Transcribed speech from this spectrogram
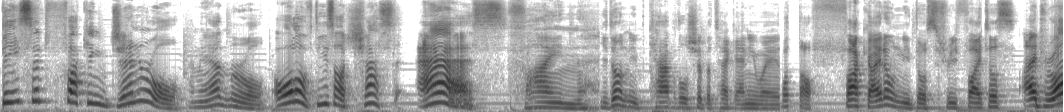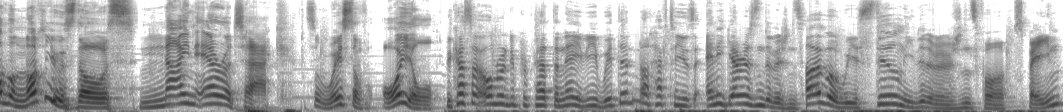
decent fucking general? I mean, admiral. All of these are just ass. Fine. You don't need capital ship attack anyway. What the fuck? I don't need those three fighters. I'd rather not use those. Nine air attack. It's a waste of oil. Because I already prepared the navy, we did not have to use any garrison divisions. However, we still needed divisions for Spain,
